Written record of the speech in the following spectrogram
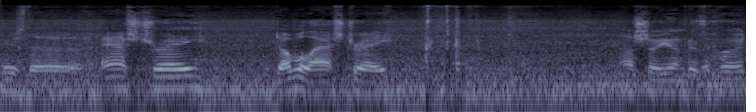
Here's the ashtray, double ashtray. I'll show you under the hood.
